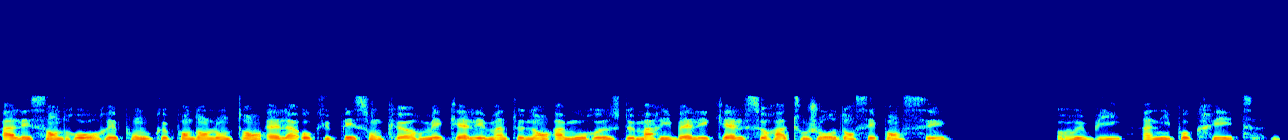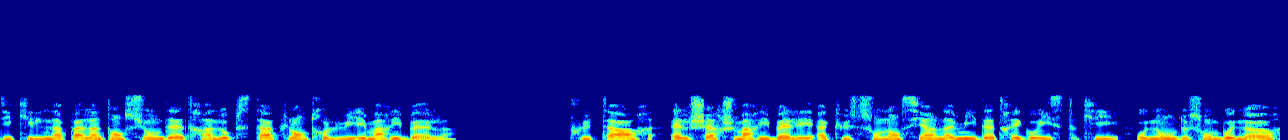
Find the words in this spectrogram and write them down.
Alessandro répond que pendant longtemps elle a occupé son cœur mais qu'elle est maintenant amoureuse de Maribel et qu'elle sera toujours dans ses pensées. Ruby, un hypocrite, dit qu'il n'a pas l'intention d'être un obstacle entre lui et Maribel. Plus tard, elle cherche Maribel et accuse son ancien ami d'être égoïste qui, au nom de son bonheur,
